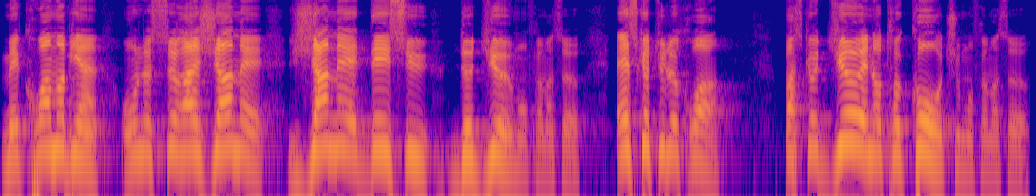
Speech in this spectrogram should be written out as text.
mais crois-moi bien, on ne sera jamais, jamais déçu de Dieu, mon frère, ma soeur. Est-ce que tu le crois? Parce que Dieu est notre coach, mon frère, ma soeur.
